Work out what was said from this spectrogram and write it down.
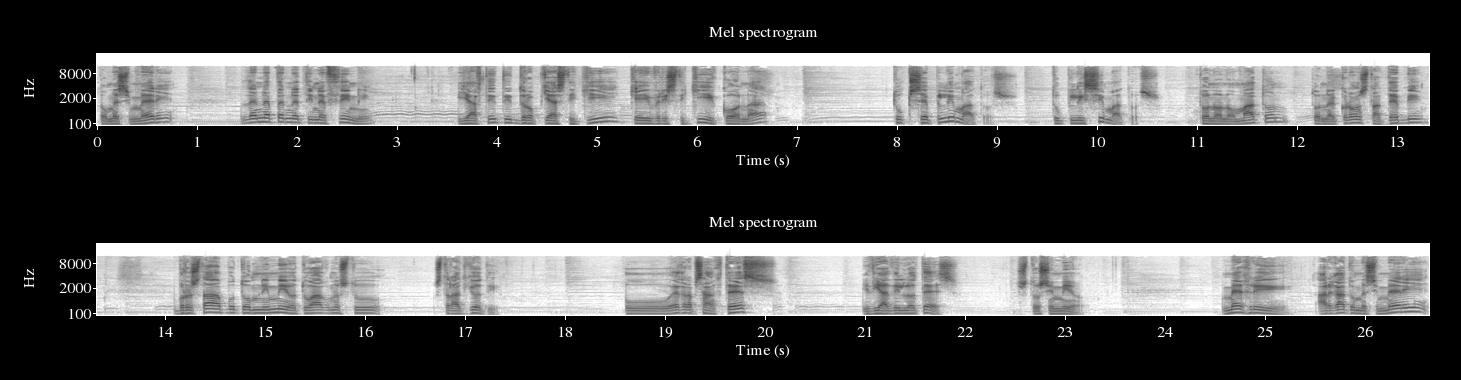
το μεσημέρι δεν έπαιρνε την ευθύνη για αυτή την τροπιαστική και υβριστική εικόνα του ξεπλήματος, του πλησίματος των ονομάτων των νεκρών στα τέμπη μπροστά από το μνημείο του άγνωστου στρατιώτη που έγραψαν χτες οι διαδηλωτές στο σημείο. Μέχρι αργά το μεσημέρι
